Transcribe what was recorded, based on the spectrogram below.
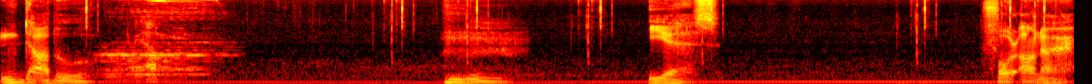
Dabu. Go. Hmm. Yes. For honor.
